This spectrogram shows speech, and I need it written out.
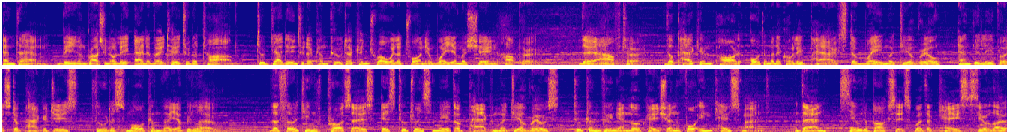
and then being rationally elevated to the top to get into the computer-controlled electronic weighing machine hopper. Thereafter, the packing part automatically packs the weigh material and delivers the packages through the small conveyor below. The 13th process is to transmit the packed materials to convenient location for encasement. Then, seal the boxes with a case sealer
